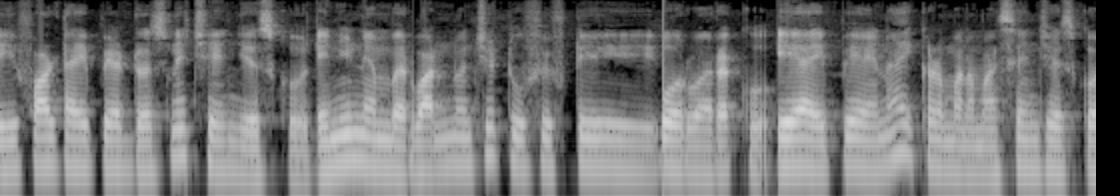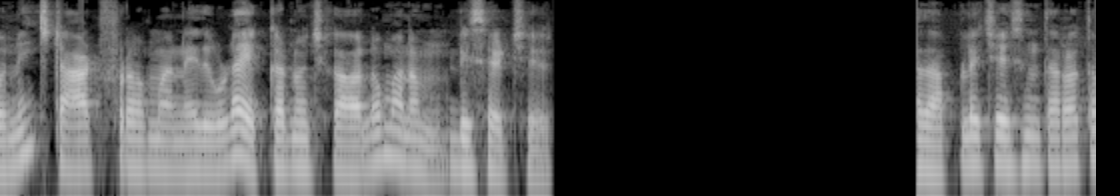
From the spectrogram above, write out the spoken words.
డిఫాల్ట్ ఐపీ అడ్రస్ని చేంజ్ చేసుకోవచ్చు. ఎనీ నెంబర్ వన్ నుంచి టూ ఫిఫ్టీ ఫోర్ వరకు ఏ ఐపీ అయినా ఇక్కడ మనం అసైన్ చేసుకొని స్టార్ట్ ఫ్రమ్ అనేది కూడా ఎక్కడి నుంచి కావాలో మనం డిసైడ్ చేయొచ్చు. అది అప్లై చేసిన తర్వాత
